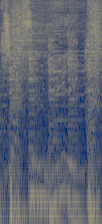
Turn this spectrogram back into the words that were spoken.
Just Jackson really.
